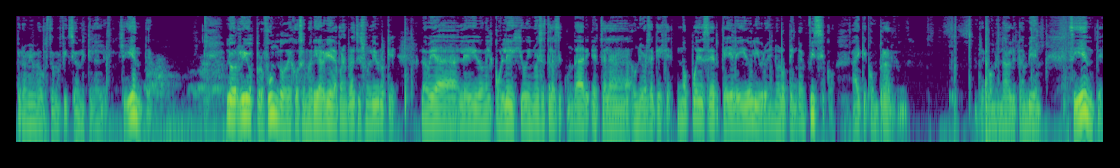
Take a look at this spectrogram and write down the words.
Pero a mí me gustan más ficciones que la LEF. Siguiente. Los ríos profundos de José María Argueda. Por ejemplo, este es un libro que lo había leído en el colegio y no es hasta la secundaria, hasta la universidad que dije, no puede ser que haya leído el libro y no lo tenga en físico. Hay que comprarlo. Recomendable también. Siguiente.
